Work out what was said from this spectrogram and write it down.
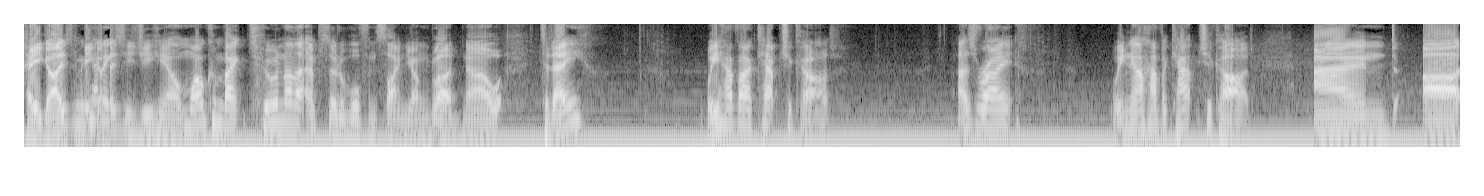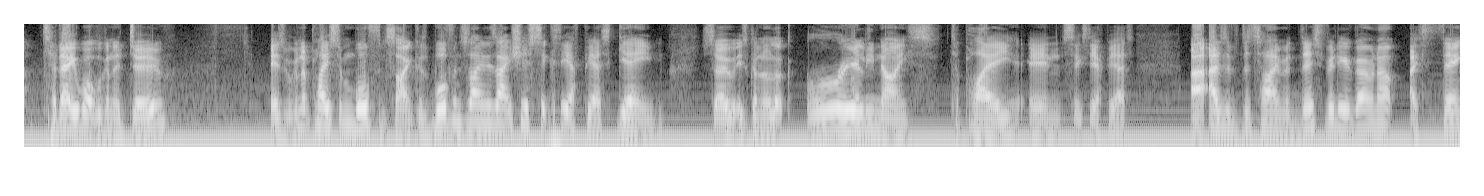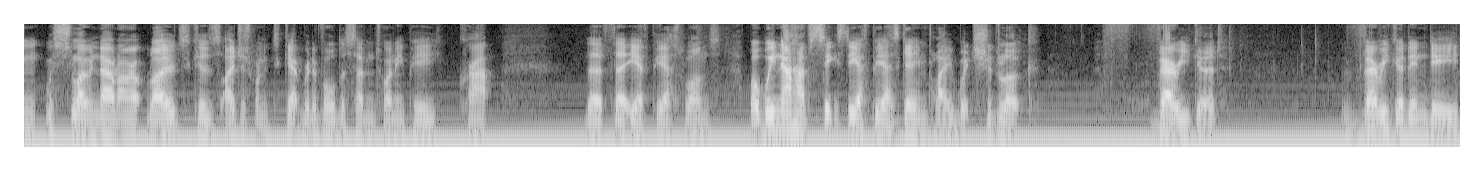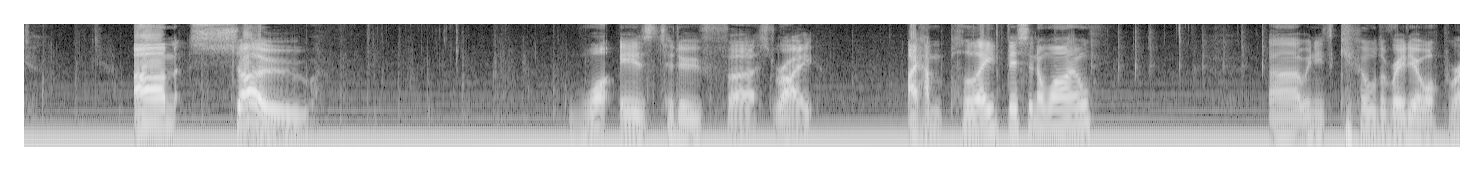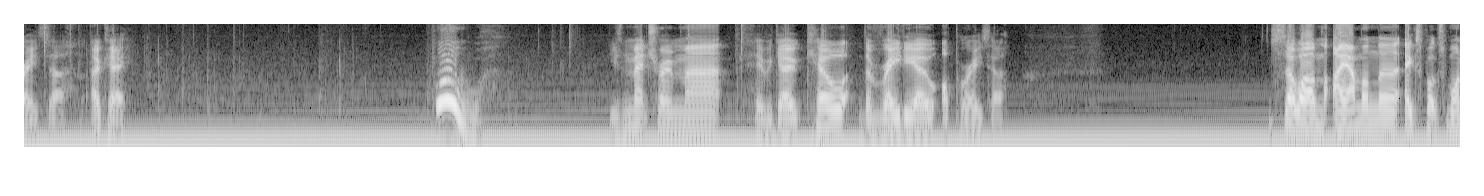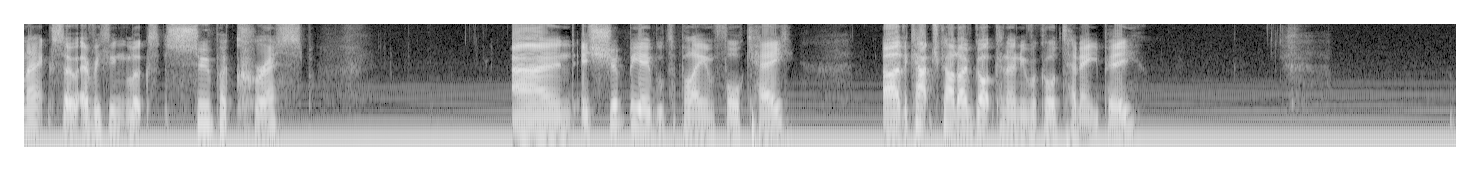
Hey guys, Mechanic CG here, and welcome back to another episode of Wolfenstein Youngblood. Now, today, we have our capture card. That's right, we now have a capture card. And, uh, today what we're going to do is we're going to play some Wolfenstein, because Wolfenstein is actually a 60 FPS game. So it's going to look really nice to play in 60 FPS. Uh, as of the time of this video going up, I think we're slowing down our uploads because I just wanted to get rid of all the 720p crap, the 30 FPS ones. But we now have 60 FPS gameplay, which should look very good. Very good indeed. Um, so... What is to do first? Right. I haven't played this in a while. Uh, we need to kill the radio operator. Okay. Woo! Use metro map. Here we go. Kill the radio operator. So, um, I am on the Xbox One X, so everything looks super crisp. And it should be able to play in 4K. Uh, the capture card I've got can only record 1080p.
